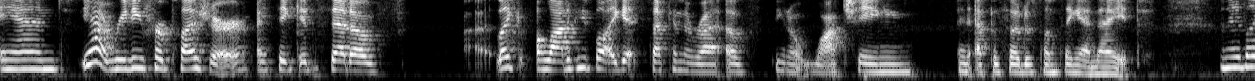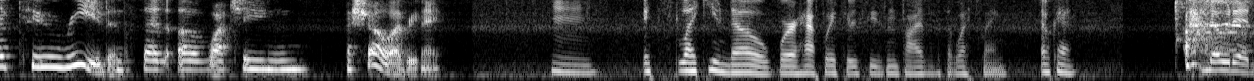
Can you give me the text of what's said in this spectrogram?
And yeah, reading for pleasure. I think instead of, uh, like a lot of people, I get stuck in the rut of, you know, watching an episode of something at night. And I'd like to read instead of watching a show every night. Hmm. It's like you know we're halfway through season five of The West Wing. Okay, noted.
